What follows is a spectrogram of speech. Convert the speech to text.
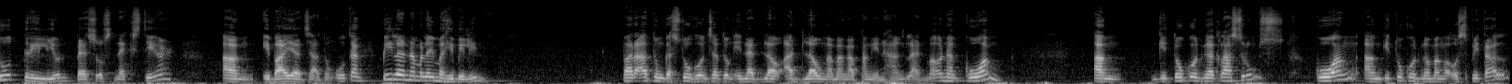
2 trillion pesos next year ang ibayad sa atong utang. Pila na malay mahibilin para atong gastuhon sa atong inadlaw-adlaw nga mga panginhanglan. Mao nang kuwang ang gitukod nga classrooms, kuwang ang gitukod nga mga ospital,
